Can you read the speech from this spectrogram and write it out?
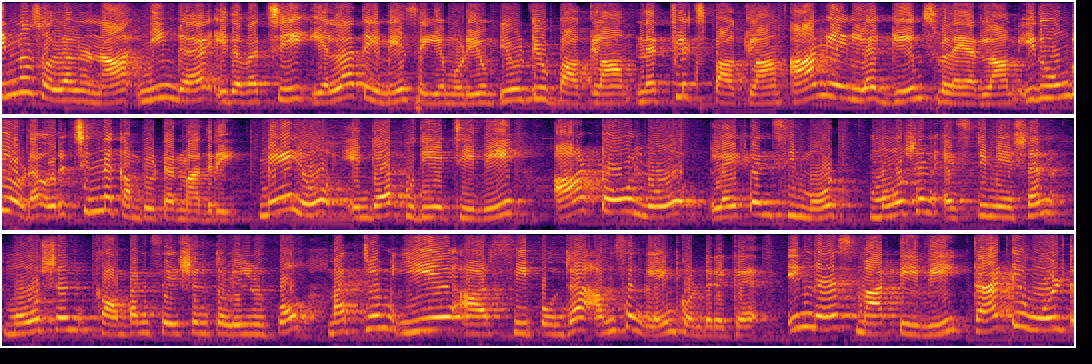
இன்னும் சொல்லணும்னா நீங்க இத வச்சு எல்லாத்தையுமே செய்ய முடியும். யூடியூப் பார்க்கலாம் நெட்ஃபிளிக்ஸ் பார்க்கலாம் ஆன்லைன்ல கேம்ஸ் விளையாடலாம். இது உங்களோட ஒரு சின்ன கம்ப்யூட்டர் மாதிரி. மேலும் இந்த புதிய TV auto low latency mode motion estimation motion compensation தொழில்நுட்பம் மற்றும் இஏஆர்சி போன்ற அம்சங்களையும் கொண்டிருக்கு. இந்த smart TV thirty volt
